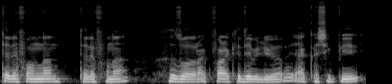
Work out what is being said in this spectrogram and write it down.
telefondan telefona hız olarak fark edebiliyor. Yaklaşık bir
